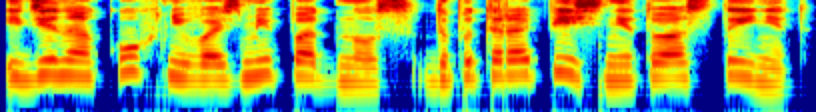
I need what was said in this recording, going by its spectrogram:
Иди на кухню, возьми поднос, да поторопись, не то остынет.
